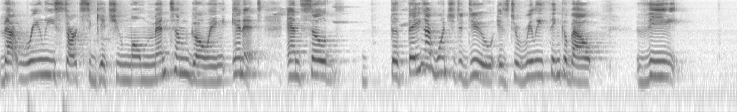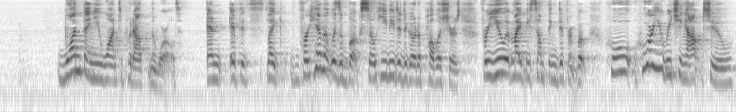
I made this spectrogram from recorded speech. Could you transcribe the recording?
that really starts to get you momentum going in it. And so, the thing I want you to do is to really think about the one thing you want to put out in the world and if it's like for him it was a book so he needed to go to publishers. For you it might be something different but who who are you reaching out to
